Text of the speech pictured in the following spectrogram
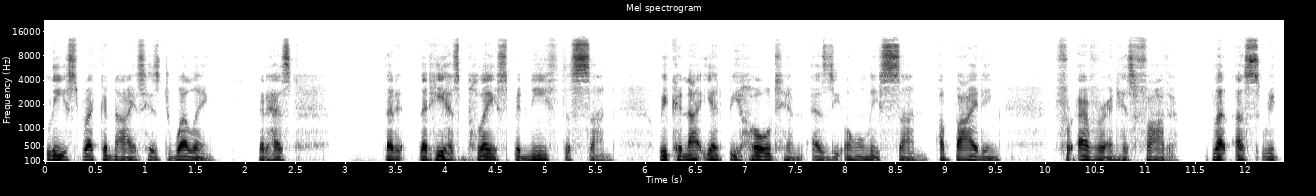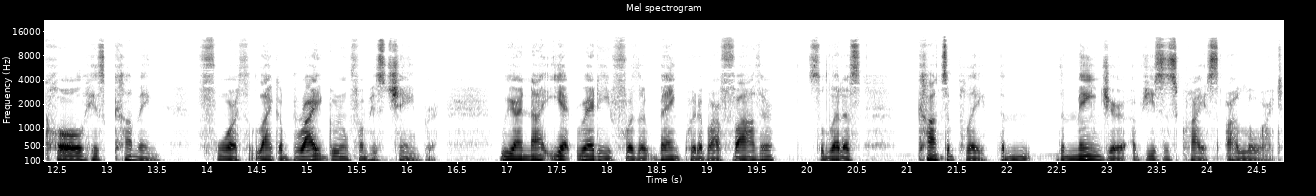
least recognize his dwelling that has that, that he has placed beneath the sun. We cannot yet behold him as the only Son, abiding forever in his Father. Let us recall his coming forth like a bridegroom from his chamber. We are not yet ready for the banquet of our Father, so let us contemplate the, the manger of Jesus Christ our Lord.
